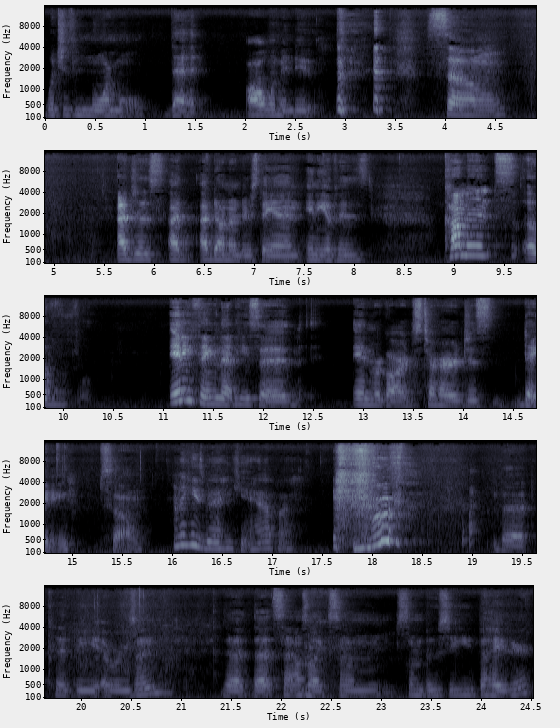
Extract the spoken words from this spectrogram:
which is normal that all women do. so I just I I don't understand any of his comments of anything that he said in regards to her just dating. So I think he's mad he can't have her. that could be a reason. That that sounds like some some boosie behavior.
